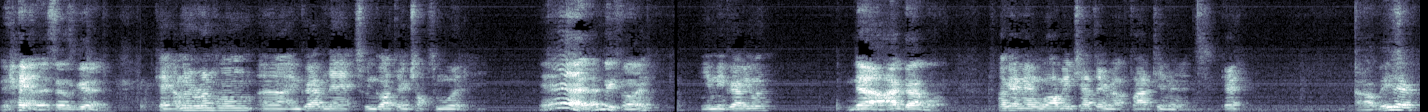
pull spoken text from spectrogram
Yeah, that sounds good. Okay, I'm gonna run home uh, and grab an axe. We can go out there and chop some wood. Yeah, that'd be fun. You need me to grab you one? No, I've got one. Okay, man. Well, I'll meet you out there in about five, ten minutes. Okay. I'll be there.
